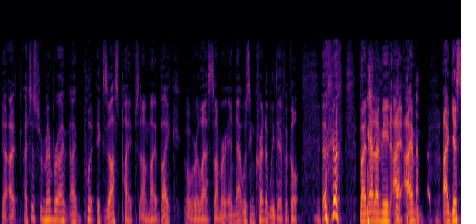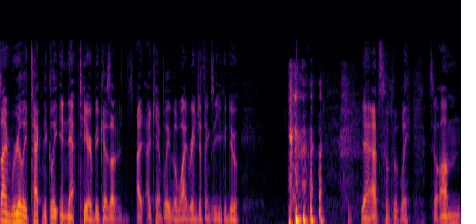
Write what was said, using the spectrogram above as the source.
yeah. I, I just remember I, I put exhaust pipes on my bike over last summer, and that was incredibly difficult. By that I mean I, I'm I guess I'm really technically inept here because I, I I can't believe the wide range of things that you can do. Yeah, absolutely. So, um,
